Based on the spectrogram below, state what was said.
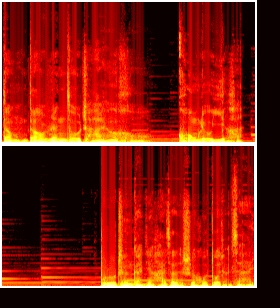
等到人走茶凉后空留遗憾，不如趁感情还在的时候多点在意。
